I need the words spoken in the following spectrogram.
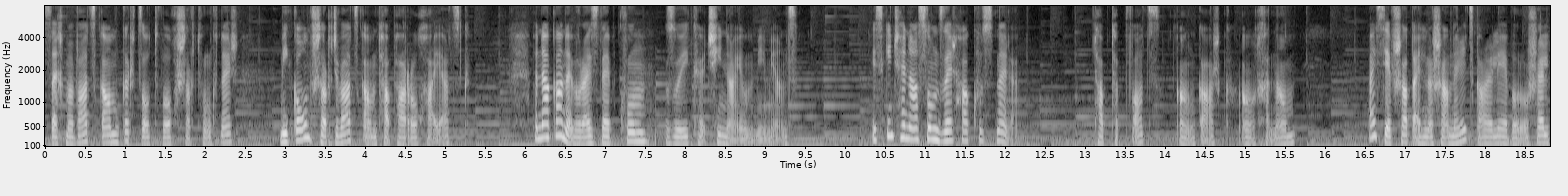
Սեղմված կամ կրծոտվող շրթունքներ, մի կողմ շրջված կամ թափառող հայացք Բնական է, որ այս դեպքում զույգը չի նայում միմյանց։ Իսկ ինչ են ասում ձեր հակոստները։ Թափթփված, անկարգ, անխնամ։ Այս եւ շատ այլ նշաններից կարելի է որոշել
